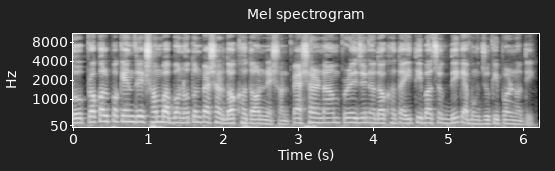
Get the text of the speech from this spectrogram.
তো প্রকল্প কেন্দ্রিক সম্ভাব্য নতুন পেশার দক্ষতা অন্বেষণ। পেশার নাম, প্রয়োজনীয় দক্ষতা, ইতিবাচক দিক এবং ঝুঁকিপূর্ণ দিক।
